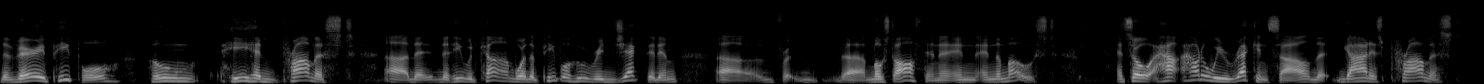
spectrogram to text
the very people whom He had promised uh, that, that He would come were the people who rejected Him uh, for, uh, most often and, and the most. And so, how, how do we reconcile that God has promised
